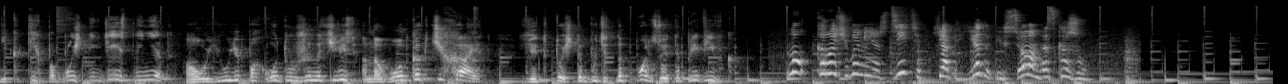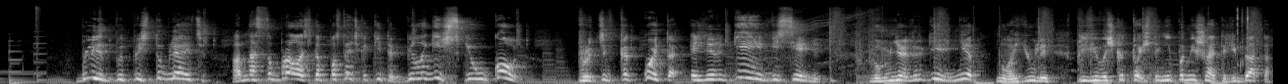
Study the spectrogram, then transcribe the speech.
никаких побочных действий нет. А у Юли, походу, уже начались. Она вон как чихает. Ей это точно будет на пользу, эта прививка. Ну, короче, вы меня ждите, я приеду и все вам расскажу. Блин, вы представляете? Она собралась нам поставить какие-то биологические уколы против какой-то аллергии весенней. Но у меня аллергии нет. Ну а Юле прививочка точно не помешает. Ребята,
